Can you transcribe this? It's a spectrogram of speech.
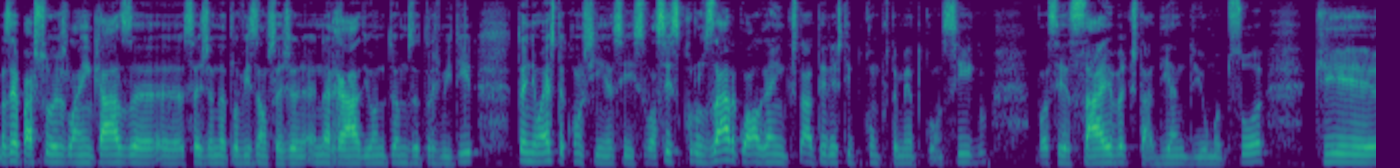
mas é para as pessoas lá em casa, eh, seja na televisão, seja na rádio, onde estamos a transmitir, tenham esta consciência. E se você se cruzar com alguém que está a ter este tipo de comportamento consigo, você saiba que está diante de uma pessoa que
